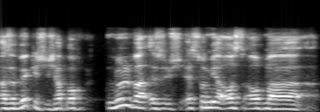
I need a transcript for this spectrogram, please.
also wirklich, ich habe auch null, also ich esse von mir aus auch mal,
